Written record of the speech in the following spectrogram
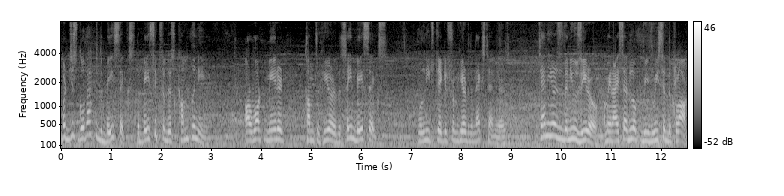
But just go back to the basics. The basics of this company are what made it come to here. The same basics. We'll need to take it from here to the next 10 years. 10 years is the new zero. I mean, I said, look, we've reset the clock.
